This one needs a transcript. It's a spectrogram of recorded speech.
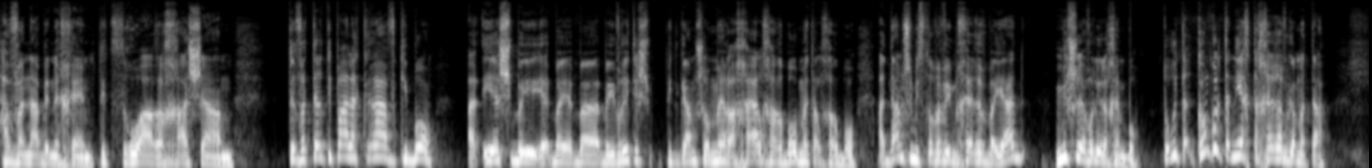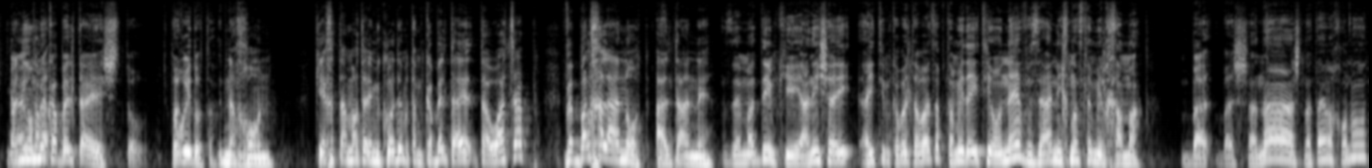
ההבנה ביניכם, תצרו הערכה שם, תוותר טיפה על הקרב, כי בוא, יש, ב, ב, ב, בעברית יש פתגם שאומר, החי על חרבו מת על חרבו. אדם שמסתובב עם חרב ביד, מישהו יבוא להילחם בו. תוריד, קודם כל תניח את החרב גם אתה. אני אם אומר, אתה מקבל את האש, תור- תוריד אותה. נכון. כי איך אתה אמרת לי מקודם, אתה מקבל את הוואטסאפ, ובא לך לענות, אל תענה. זה מדהים, כי אני שהייתי מקבל את הוואטסאפ, תמיד הייתי עונה, וזה היה נכנס למלחמה. בשנה, שנתיים האחרונות,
